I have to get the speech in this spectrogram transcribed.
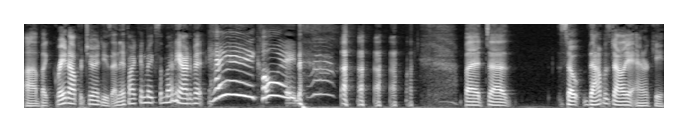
uh, but great opportunities. And if I can make some money out of it, hey, coin! but uh, so that was Dahlia Anarchy.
